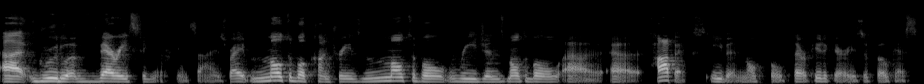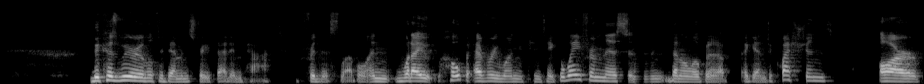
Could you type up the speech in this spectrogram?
uh, grew to a very significant size, right? Multiple countries, multiple regions, multiple uh, uh, topics, even multiple therapeutic areas of focus, because we were able to demonstrate that impact for this level. And what I hope everyone can take away from this, and then I'll open it up again to questions, are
